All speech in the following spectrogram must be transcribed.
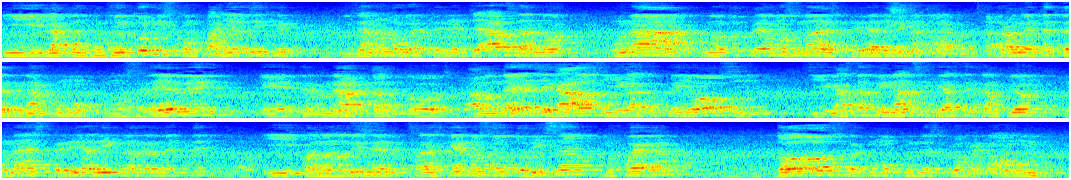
y la conjunción con mis compañeros, dije, pues ya no lo voy a tener, ya, o sea, no, una, nosotros pedíamos una despedida digna. Realmente terminar como, como se debe, eh, terminar tanto a donde hayas llegado, si llegaste a playoffs, si, si llegaste a final, si quedaste campeón, una despedida digna realmente. Y cuando nos dicen, ¿sabes qué? No se autoriza, no juegan, todos fue como que un desplome, ¿no? Un-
